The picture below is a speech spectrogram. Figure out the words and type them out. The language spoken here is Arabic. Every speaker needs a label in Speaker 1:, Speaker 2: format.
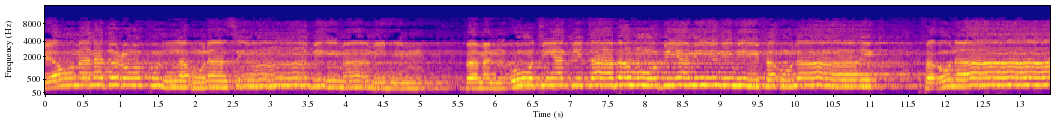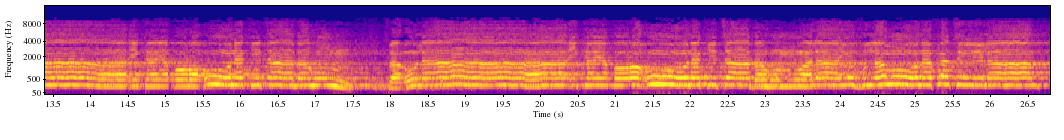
Speaker 1: يوم ندعو كل أناس بإمامهم فمن أوتي كتابه بيمينه فأولئك فأولئك يقرؤون كتابهم فأولئك يقرؤون كتابهم ولا يظلمون فتيلاً.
